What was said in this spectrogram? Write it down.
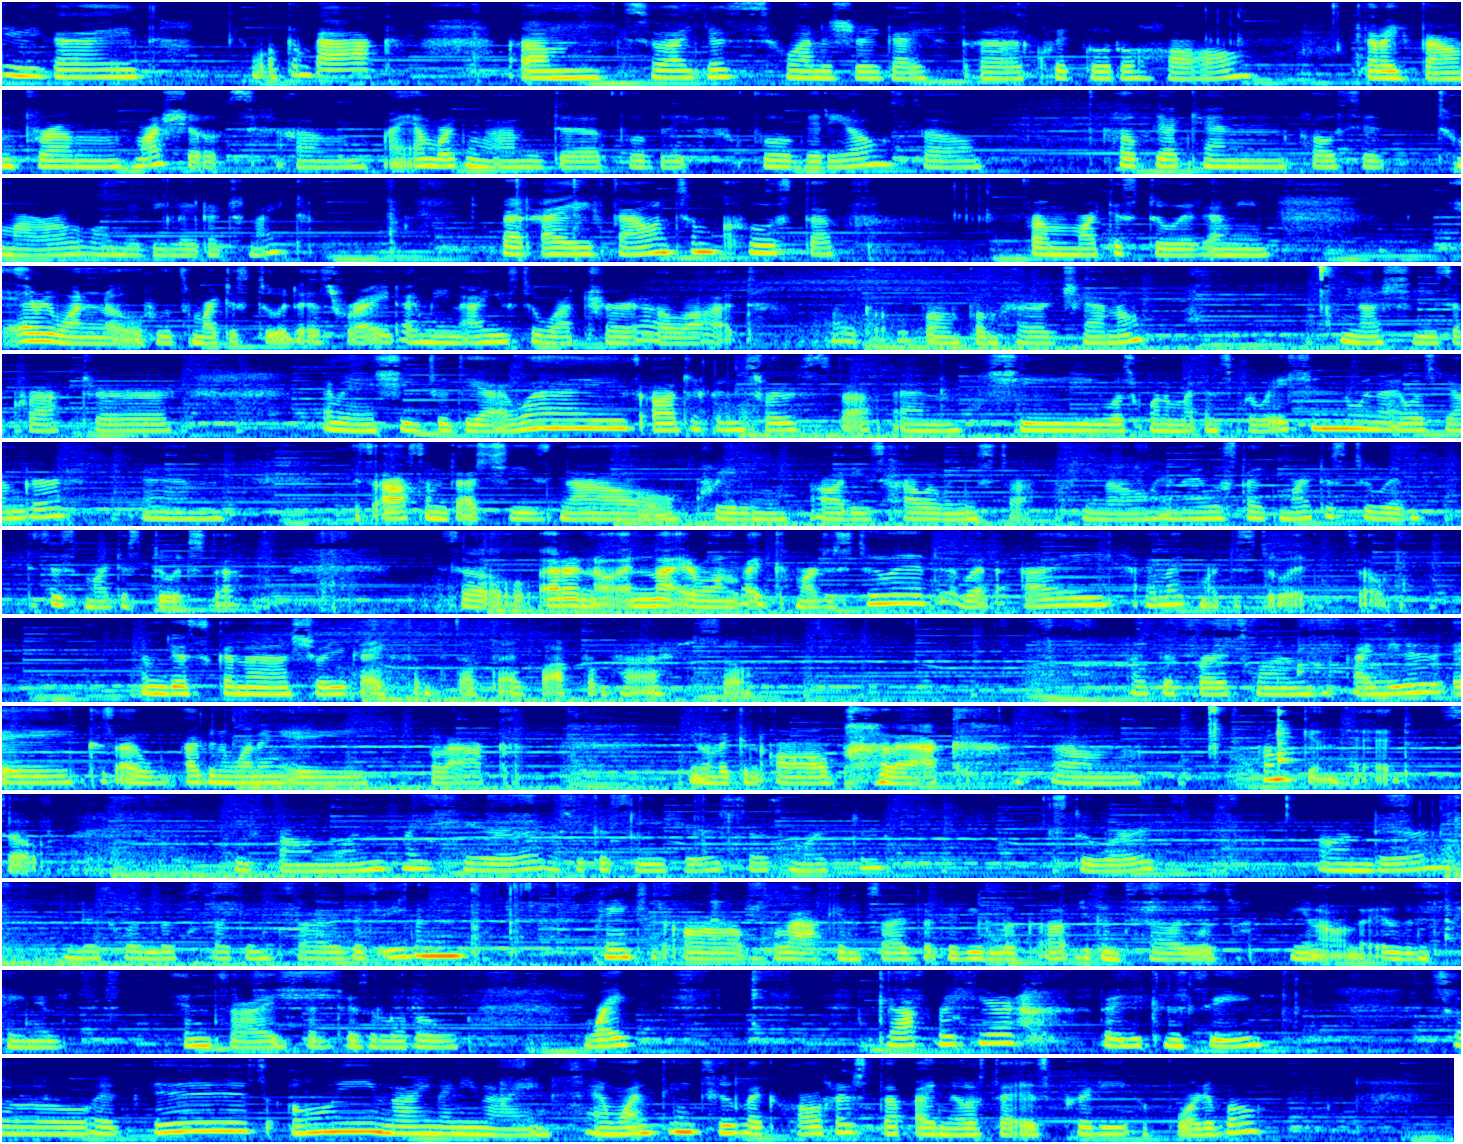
Hey you guys, welcome back. Um, so I just wanted to show you guys a quick little haul that I found from Marshalls. Um, I am working on the full video, full video, so hopefully I can post it tomorrow or maybe later tonight. But I found some cool stuff from Martha Stewart. I mean, everyone knows who Martha Stewart is, right? I mean, I used to watch her a lot, like from, from her channel. You know, she's a crafter. I mean, she do DIYs, all different sort of stuff, and she was one of my inspiration when I was younger. And it's awesome that she's now creating all these Halloween stuff, you know. And I was like, Martha Stewart, this is Martha Stewart stuff. So I don't know, and not everyone like Martha Stewart, but I I like Martha Stewart. So I'm just gonna show you guys some stuff that I bought from her. So like the first one, I needed a because I I've been wanting a black, you know, like an all black um, pumpkin head. So we found one right here. As you can see here, it says Martha Stewart on there. And this what looks like inside. It's even painted all black inside, but if you look up, you can tell it was, you know, that it was painted inside, but there's a little white gap right here that you can see. So it is only $9.99. And one thing too, like all her stuff, I noticed that it's pretty affordable.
